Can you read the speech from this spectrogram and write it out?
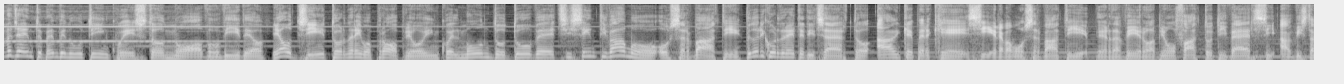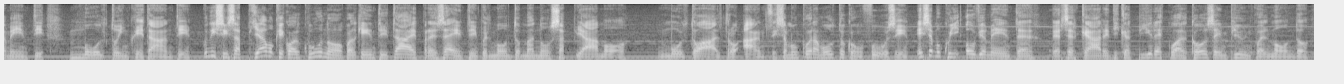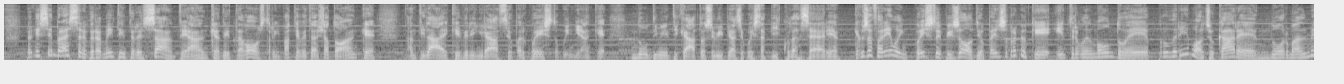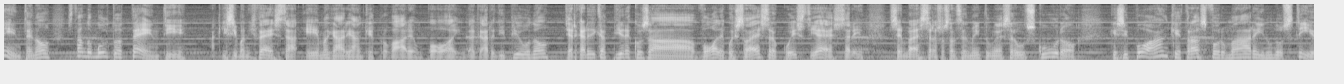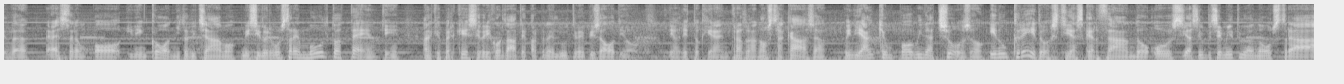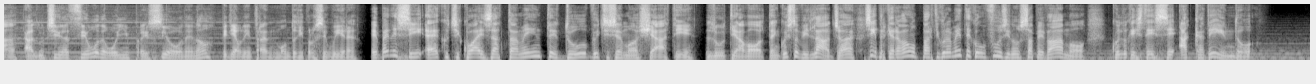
Ciao gente, benvenuti in questo nuovo video. E oggi torneremo proprio in quel mondo dove ci sentivamo osservati. Ve lo ricorderete di certo, anche perché sì, eravamo osservati per davvero, abbiamo fatto diversi avvistamenti molto inquietanti. Quindi sì, sappiamo che qualcuno, qualche entità è presente in quel mondo, ma non sappiamo molto altro, anzi siamo ancora molto confusi. E siamo qui ovviamente per cercare di capire qualcosa in più in quel mondo, perché sembra essere veramente interessante anche a detta vostra, infatti avete lasciato anche tanti like e vi ringrazio per questo, quindi anche non dimenticato se vi piace questa piccola serie. Che cosa faremo in questo episodio? Penso proprio che entreremo nel mondo e proveremo a giocare normalmente, no? Stando molto attenti a chi si manifesta e magari anche provare un po' a indagare di più, no? Cercare di capire cosa vuole questo essere o questi esseri. Sembra essere sostanzialmente un essere oscuro che si può anche trasformare in uno Steve per essere un po' in incognito, diciamo. Quindi si dovremmo stare molto attenti, anche perché se vi ricordate proprio nell'ultimo episodio vi ho detto che era entrato nella nostra casa, quindi è anche un po' minaccioso. E non credo stia scherzando o sia semplicemente una nostra allucinazione o impressione, no? Vediamo di entrare nel mondo di proseguire. Ebbene sì, eccoci qua esattamente dove ci siamo lasciati l'ultima volta, in questo villaggio, eh? Sì, perché eravamo particolarmente confusi, non sapevamo quello che stesse accadendo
